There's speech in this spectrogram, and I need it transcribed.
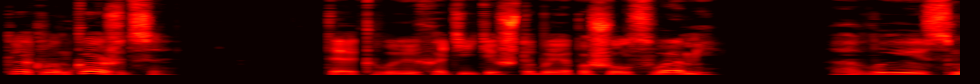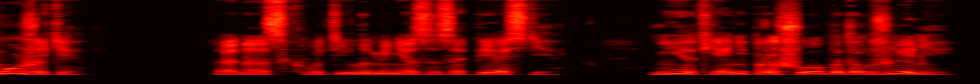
как вам кажется? Так вы хотите, чтобы я пошел с вами? А вы сможете? Она схватила меня за запястье. Нет, я не прошу об одолжении.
